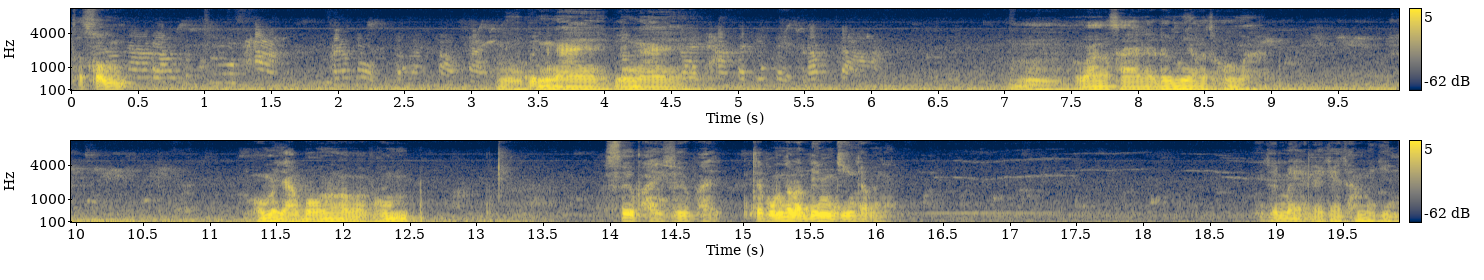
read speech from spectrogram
ถ้าสมนี่เป็นไง เป็นไง อืมวางสายแล้วเดี๋ยวเมียก็โทรมาผมไม่อยากบอกนะครับว่าผมซื้อไผ่ซื้อไผ่แต่ผมทำมาเป็นจริงครับจะแม่อะไรแกทำไม่กิน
